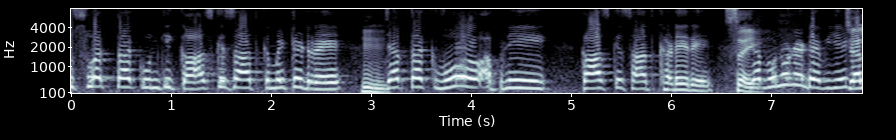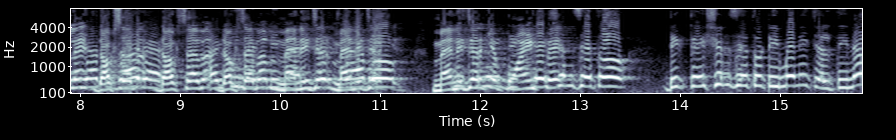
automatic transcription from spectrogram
उस वक्त तक उनकी काज के साथ कमिटेड रहे। हम्म, जब तक वो अपनी काज के साथ खड़े रहे। सही। जब उन्होंने डेविएट चले डॉक्टर साहब डॉक्टर साहब डॉक्टर साहब मैनेजर मैनेजर मैनेजर के पॉइंट पे से तो डिक्टेशन से तो टीमें नहीं चलती ना।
